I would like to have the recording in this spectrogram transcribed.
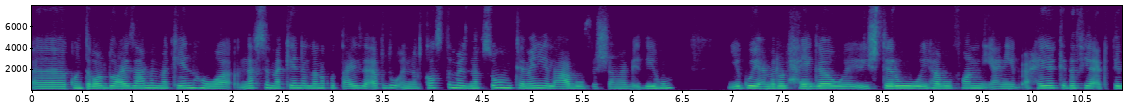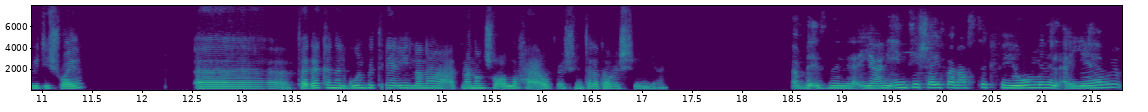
آه كنت برضو عايزة أعمل مكان هو نفس المكان اللي أنا كنت عايزة أخده إن ال customers نفسهم كمان يلعبوا في الشمع بإيديهم يجوا يعملوا الحاجة ويشتروا وي have وا fun يعني يبقى حاجة كده فيها activity شوية. آه فده كان الجول بتاعي اللي أنا أتمنى إن شاء الله أحققه في عشرين تلاتة وعشرين يعني. بإذن الله. يعني انتي شايفة نفسك في يوم من الأيام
